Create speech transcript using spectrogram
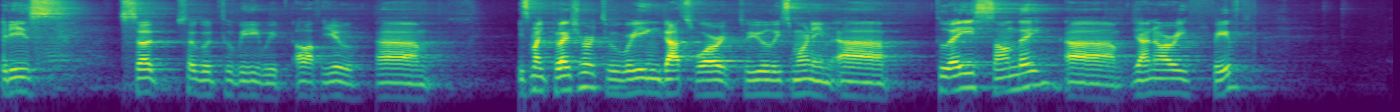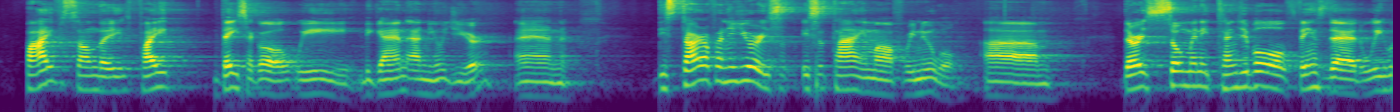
It is so so good to be with all of you. Um, it's my pleasure to bring God's word to you this morning. Uh, today is Sunday, uh, January fifth. Five Sundays, five days ago, we began a new year, and the start of a new year is, is a time of renewal. Um, there is so many tangible things that we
